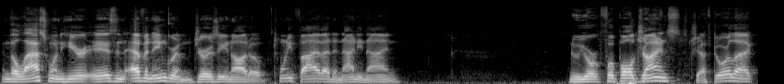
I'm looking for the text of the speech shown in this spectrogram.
And the last one here is an Evan Engram jersey and auto, 25 out of 99. New York Football Giants, Jeff Dorlack.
